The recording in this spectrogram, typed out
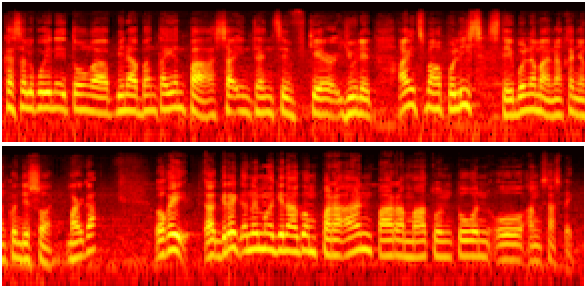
Kasalukuyan itong ah, binabantayan pa sa intensive care unit. Ayon sa mga polis, stable naman ang kanyang kondisyon. Marga? Okay, uh, Greg, ano yung mga ginagawang paraan para matuntun o ang suspect?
